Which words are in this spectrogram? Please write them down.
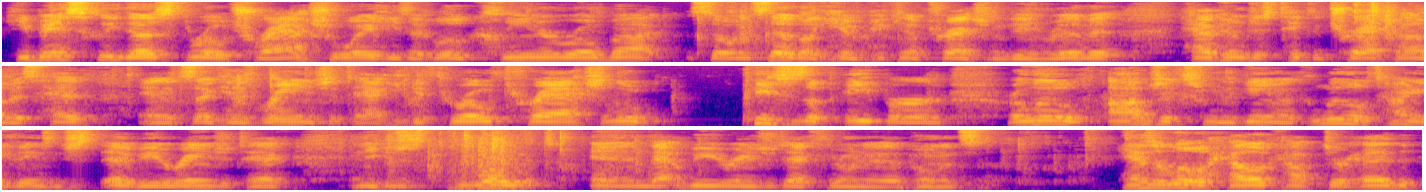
He basically does throw trash away. He's a little cleaner robot. So instead of like him picking up trash and getting rid of it, have him just take the trash out of his head, and it's like his ranged attack. He could throw trash, little pieces of paper or little objects from the game, like little tiny things, and just that'd be a range attack, and you can just throw it, and that would be your range attack thrown at opponents. He has a little helicopter head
